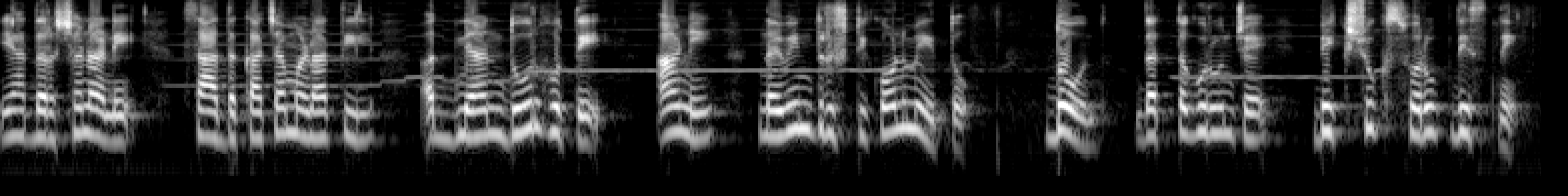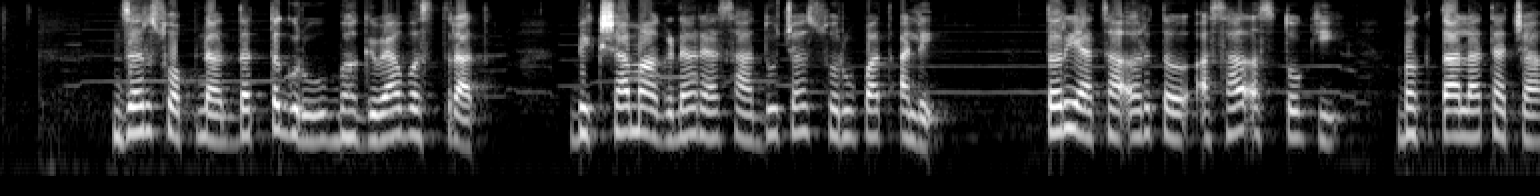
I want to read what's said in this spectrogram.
या दर्शनाने साधकाच्या मनातील अज्ञान दूर होते आणि नवीन दृष्टिकोन मिळतो. दोन दत्तगुरूंचे भिक्षुक स्वरूप दिसणे. जर स्वप्नात दत्तगुरू भगव्या वस्त्रात भिक्षा मागणाऱ्या साधूच्या स्वरूपात आले तर याचा अर्थ असा असतो की भक्ताला त्याच्या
